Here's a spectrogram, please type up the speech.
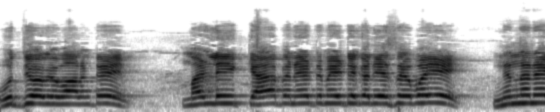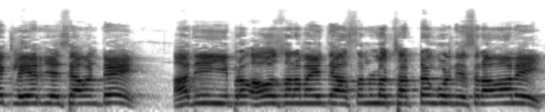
ఉద్యోగం ఇవ్వాలంటే మళ్ళీ క్యాబినెట్ మీటింగ్ తీసుకుపోయి నిన్ననే క్లియర్ చేశామంటే అది ఈ ప్ర- అవసరమైతే అసెంబ్లీలో చట్టం కూడా తీసుకురావాలి.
